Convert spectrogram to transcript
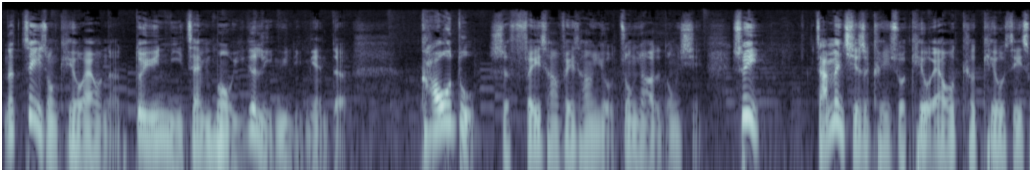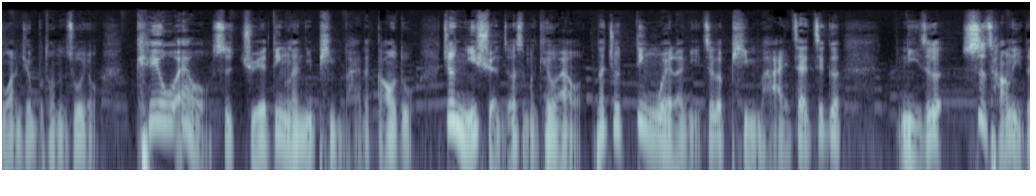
那这种 KOL 呢，对于你在某一个领域里面的高度是非常非常有重要的东西。所以咱们其实可以说 KOL 和 KOC 是完全不同的作用。KOL 是决定了你品牌的高度，就是你选择什么 KOL，那就定位了你这个品牌在这个。你这个市场里的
